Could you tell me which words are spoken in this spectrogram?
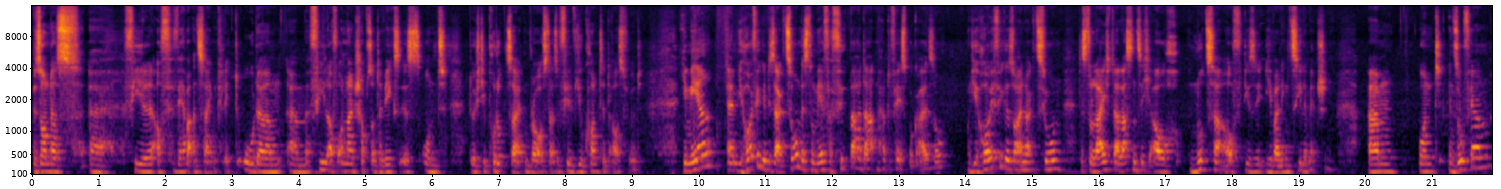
besonders äh, viel auf Werbeanzeigen klickt oder ähm, viel auf Online-Shops unterwegs ist und durch die Produktseiten browst, also viel View-Content ausführt. Je mehr, ähm, je häufiger diese Aktion, desto mehr verfügbare Daten hat Facebook also. Und je häufiger so eine Aktion, desto leichter lassen sich auch Nutzer auf diese jeweiligen Ziele matchen. Ähm, und insofern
